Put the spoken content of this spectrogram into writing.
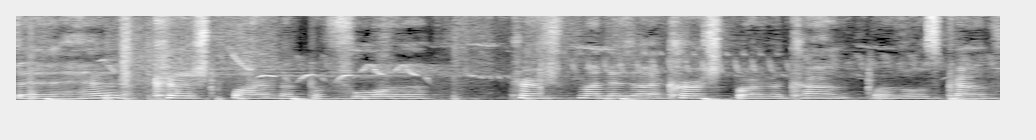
würde ich gerne ein paar mitnehmen. Das halt äh, Kirschbäume, bevor Kirsch, man dieser Kirschbäume kam, oder so kam.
